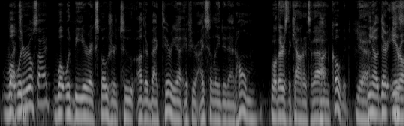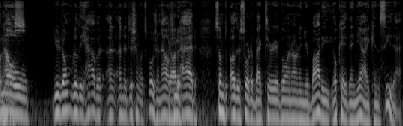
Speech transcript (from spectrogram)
what bacterial would, side? What would be your exposure to other bacteria if you're isolated at home Well, there's the counter to that. on COVID. Yeah. you know there is no. house. You don't really have a, an additional exposure now. Got if you it. had some other sort of bacteria going on in your body, okay, then yeah, I can see that.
